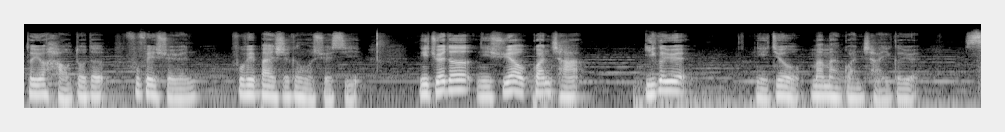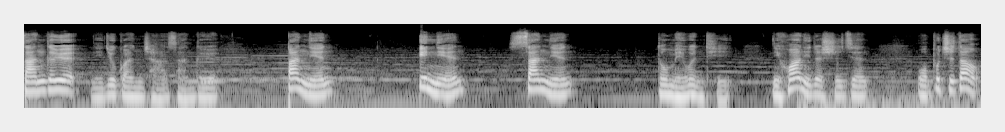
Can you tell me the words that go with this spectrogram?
都有好多的付费学员、付费拜师跟我学习。你觉得你需要观察？一个月，你就慢慢观察一个月；三个月，你就观察三个月；半年、一年、三年都没问题。你花你的时间，我不知道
